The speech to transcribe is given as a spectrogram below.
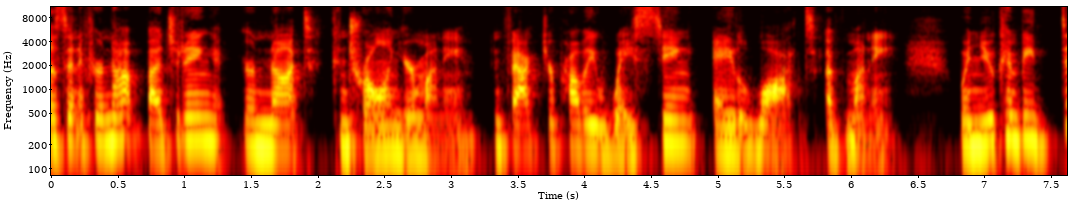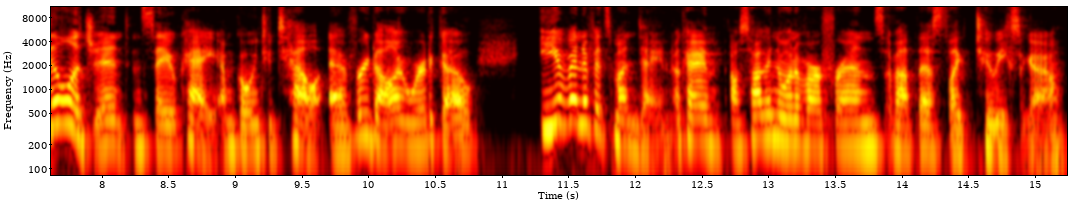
Listen, if you're not budgeting, you're not controlling your money. In fact, you're probably wasting a lot of money. When you can be diligent and say, okay, I'm going to tell every dollar where to go, even if it's mundane. Okay. I was talking to one of our friends about this like two weeks ago.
